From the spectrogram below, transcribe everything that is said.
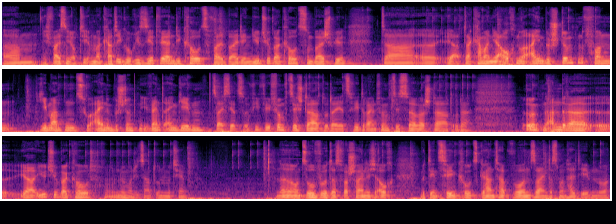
Ähm, ich weiß nicht, ob die immer kategorisiert werden, die Codes, weil bei den YouTuber-Codes zum Beispiel, da, äh, ja, da kann man ja auch nur einen bestimmten von jemandem zu einem bestimmten Event eingeben, sei es jetzt irgendwie W50-Start oder jetzt W53-Server-Start oder irgendein anderer äh, ja, YouTuber-Code. Nehmen wir die Sandunne mit hier. Ne? Und so wird das wahrscheinlich auch mit den 10 Codes gehandhabt worden sein, dass man halt eben nur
